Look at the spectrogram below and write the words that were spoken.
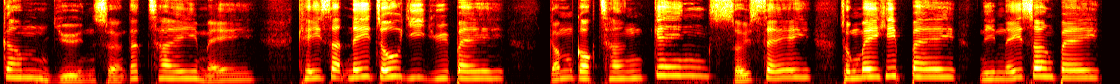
甘愿尝得凄美。其实你早已预备。感觉曾经谁死，从未怯避，连你雙臂，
